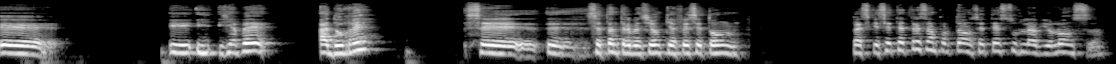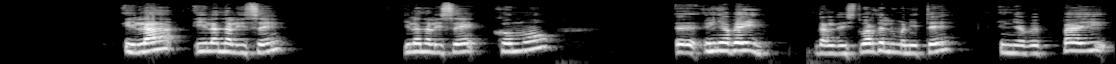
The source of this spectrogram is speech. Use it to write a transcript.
Et, et, et j'avais adoré ce, cette intervention qu'a fait cet homme parce que c'était très important, c'était sur la violence. Et là, il analysait, il analysait comment euh, il y avait, dans l'histoire de l'humanité, il n'y avait pas eu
